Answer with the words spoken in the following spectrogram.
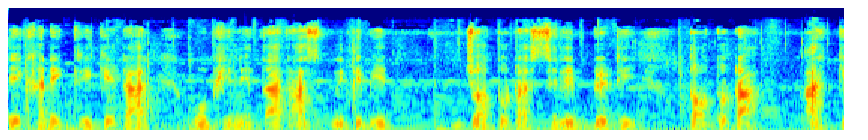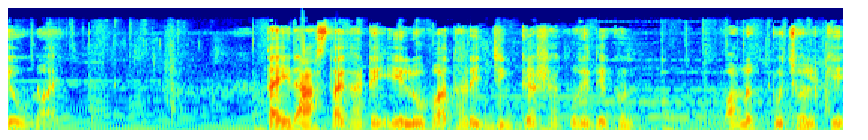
এখানে ক্রিকেটার, অভিনেতা, রাজনীতিবিদ যতটা সেলিব্রিটি ততটা আর কেউ নয়। তাই রাস্তাঘাটে এলো পাথারে জিজ্ঞাসা করে দেখুন পালক পুছলকে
